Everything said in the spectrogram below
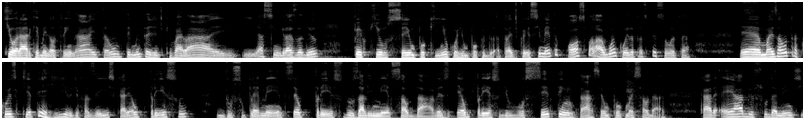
que horário que é melhor treinar. Então tem muita gente que vai lá e, e assim, graças a Deus, porque eu sei um pouquinho, corri um pouco atrás de conhecimento, eu posso falar alguma coisa para as pessoas, tá? É, mas a outra coisa que é terrível de fazer isso, cara, é o preço dos suplementos, é o preço dos alimentos saudáveis, é o preço de você tentar ser um pouco mais saudável. Cara, é absurdamente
